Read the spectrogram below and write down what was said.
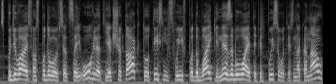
Сподіваюсь, вам сподобався цей огляд. Якщо так, то тисніть свої вподобайки. Не забувайте підписуватись на канал.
